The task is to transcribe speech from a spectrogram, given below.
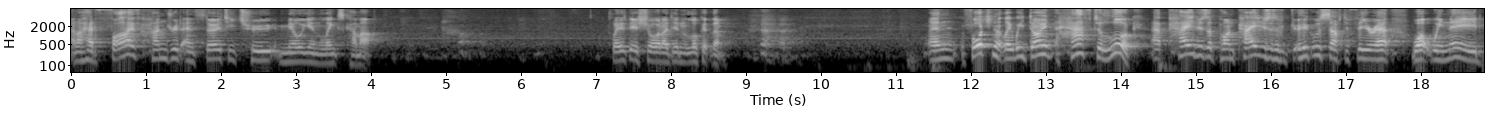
and I had 532 million links come up. Please be assured I didn't look at them. And fortunately, we don't have to look at pages upon pages of Google stuff to figure out what we need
